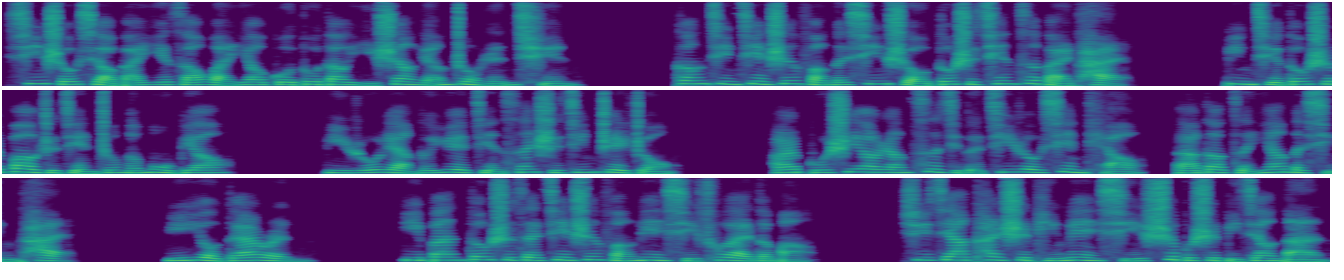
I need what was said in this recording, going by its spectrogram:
新手小白也早晚要过渡到以上两种人群。刚进健身房的新手都是千姿百态，并且都是抱着减重的目标，比如两个月减三十斤这种。而不是要让自己的肌肉线条达到怎样的形态？云友 Darren，一般都是在健身房练习出来的吗？居家看视频练习是不是比较难？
